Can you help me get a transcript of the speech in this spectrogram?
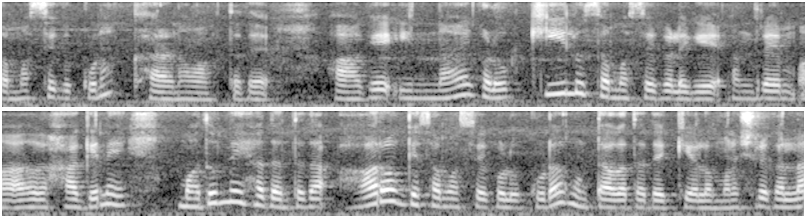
ಸಮಸ್ಯೆಗೂ ಕೂಡ ಕಾರಣವಾಗ್ತದೆ. ಹಾಗೆ ಈ ನಾಯಿಗಳು ಕೀಲು ಸಮಸ್ಯೆಗಳಿಗೆ ಅಂದರೆ ಹಾಗೆಯೇ ಮಧುಮೇಹದಂಥದ ಆರೋಗ್ಯ ಸಮಸ್ಯೆಗಳು ಕೂಡ ಉಂಟಾಗುತ್ತದೆ ಕೆಲವು ಮನುಷ್ಯರಿಗೆಲ್ಲ.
